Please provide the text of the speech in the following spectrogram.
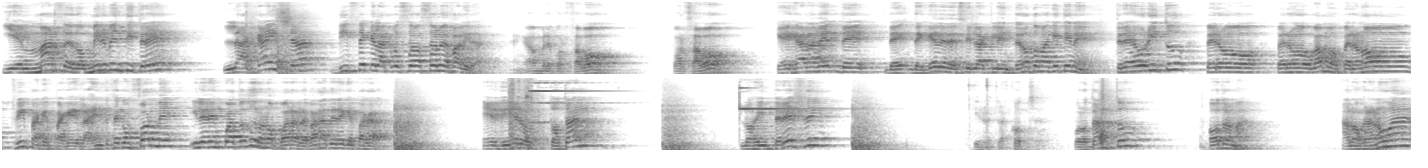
Y en marzo de 2023, la Caixa dice que la cláusula suelo es válida. Venga, hombre, por favor, por favor. ¿Qué gana de, de, de, qué? De decirle al cliente, no, toma, aquí tiene tres euritos, pero, pero vamos, pero no, fin, para que, para que la gente se conforme y le den cuatro duros, no, pues ahora le van a tener que pagar el dinero total, los intereses y nuestras costas. Por lo tanto, otra más. A los granujas,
